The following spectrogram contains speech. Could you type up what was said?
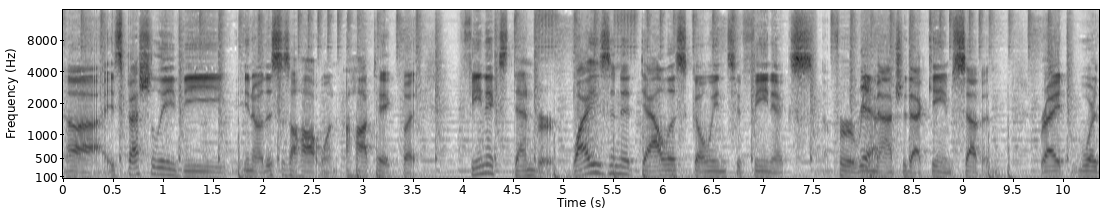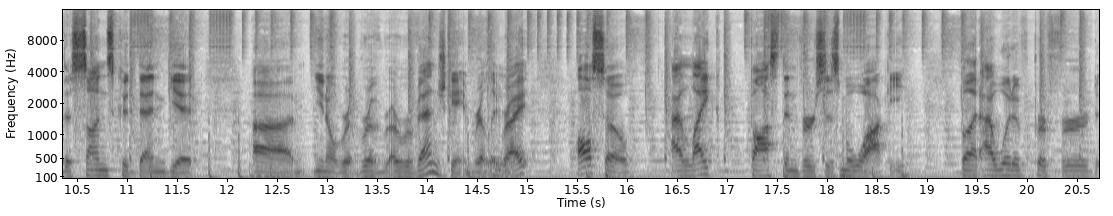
uh, especially the you know this is a hot one, a hot take, but. Phoenix, Denver. Why isn't it Dallas going to Phoenix for a Yeah. rematch of that game seven, right? Where the Suns could then get, uh, you know, re- re- a revenge game, really, right? Also, I like Boston versus Milwaukee, but I would have preferred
